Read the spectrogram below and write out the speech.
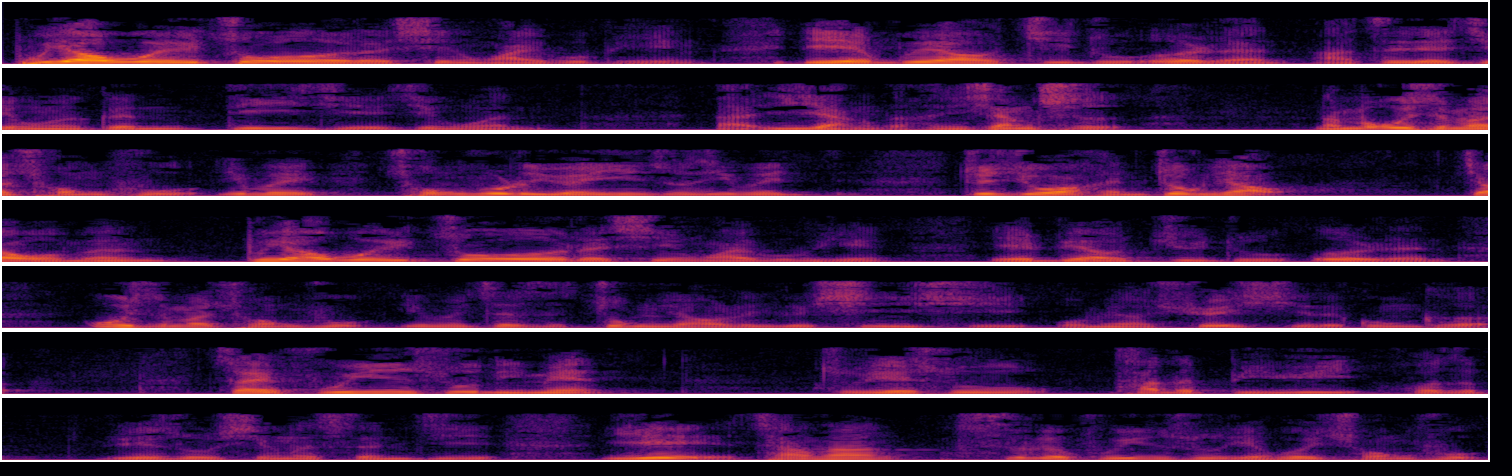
不要为作恶的心怀不平，也不要嫉妒恶人啊！这些经文跟第一节经文啊一样的，很相似。那么为什么要重复？因为重复的原因，就是因为这句话很重要，叫我们不要为作恶的心怀不平，也不要嫉妒恶人。为什么要重复？因为这是重要的一个信息，我们要学习的功课。在福音书里面，主耶稣他的比喻或者耶稣行的神迹，也常常四个福音书也会重复。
